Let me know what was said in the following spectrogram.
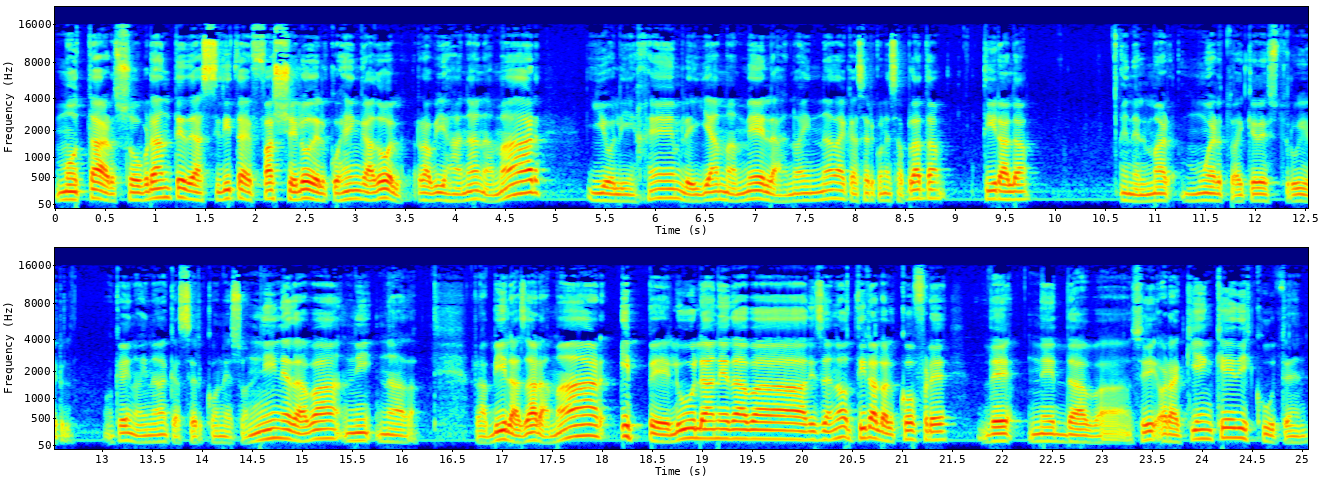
Motar, sobrante de asirita de fashelo del Cohen Gadol, Rabbi Hanan Amar, y Olihem le llama Mela. No hay nada que hacer con esa plata, tírala en el mar muerto, hay que destruirla. No hay nada que hacer con eso, ni Nedaba ni nada. Rabbi Lazar Amar y Pelula Nedaba. Dice, no, tíralo al cofre de Nedaba. ¿sí? Ahora, ¿quién qué discuten?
